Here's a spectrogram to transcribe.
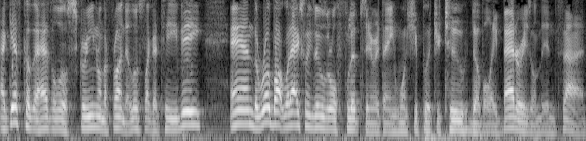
I guess because it has a little screen on the front that looks like a TV, and the robot would actually do little flips and everything once you put your two AA batteries on the inside.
